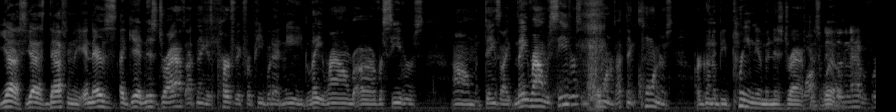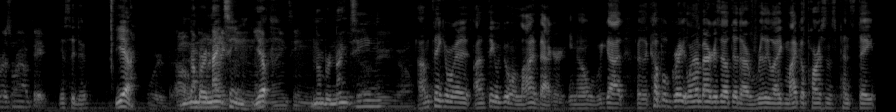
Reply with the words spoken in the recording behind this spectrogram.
Yes, yes, definitely. And there's again this draft I think is perfect for people that need late round uh, receivers, um, things like late round receivers and corners. I think corners are going to be premium in this draft as well. doesn't have a first round pick. Yes, they do. Yeah, Where- oh, Number 19. Yep. 19. Number There you go, 19. There you go. I'm thinking we're gonna. I'm thinking we're going linebacker. You know, we got there's a couple great linebackers out there that I really like. Micah Parsons, Penn State.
